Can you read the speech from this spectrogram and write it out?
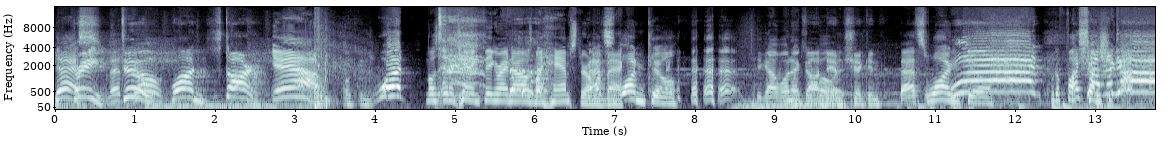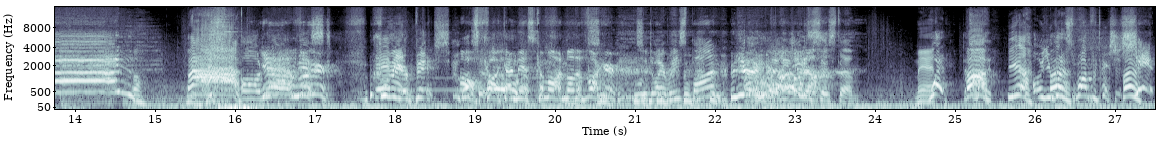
Yes. Three, Let's two, go. one, start. Yeah. What? Most entertaining thing right now is my hamster on That's my back. That's one kill. He got one Oh, extra goddamn bullet. chicken. That's one kill. Who the fuck shot shot my my gun! Oh, ah! oh Yeah, no, I missed. Come here, bitch! Oh fuck! I missed. Come on, motherfucker. So do I respawn? Yeah. Oh, the auto system. Man. What? Ah! Yeah. Oh, you ah! got a spawn protection. Ah! Shit!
